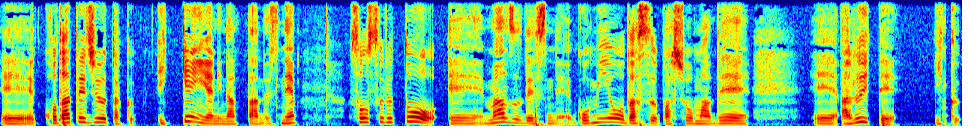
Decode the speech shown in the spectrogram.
戸、建て住宅一軒家になったんですね。そうすると、えー、まずですねゴミを出す場所まで、え歩いていく。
